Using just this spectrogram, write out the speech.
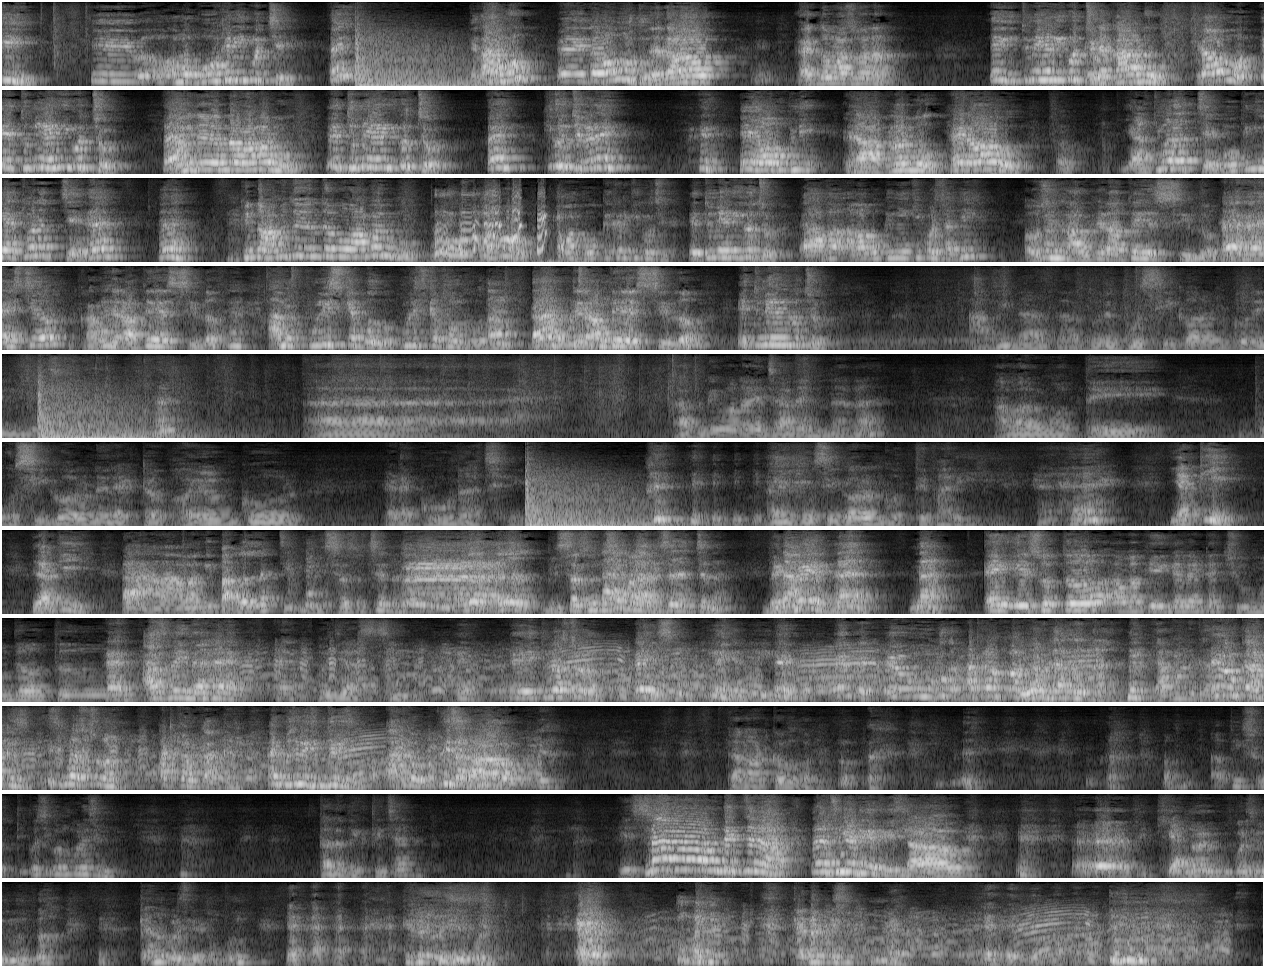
কি আমার বউ এখানে কি করছে? এই, কার বউ? এটা আমার তো। দাঁড়াও। একদম আসবে না। এই তুমি করছ? এটা কার বউ? এটা আমার এ তুমি করছ? হ্যাঁ? আমি তো জানতাম আমার বউ এই তুমি এখানে কি করছ হ্যাঁ কি করছ এখানে এই আমার বউকে নিয়ে এটা আপনার বউ হ্যাঁ এটা আমার বউ ইয়ার্কি মারাচ্ছে বউকে নিয়ে ইয়ার্কি মারাচ্ছে হ্যাঁ? হ্যাঁ? কিন্তু আমি তো জানতাম ও আমার বউ। আমার বউকে এখানে কি করছে? এ তুমি এখানে কি করছ আমার আমার বউকে নিয়ে কি করছ আপনি অবশ্য কালকে রাতে এসছিল। হ্যাঁ হ্যাঁ এসছিল। কালকে রাতে এসছিল। আমি পুলিশকে বলব পুলিশকে ফোন করব দাঁড়ান কালকে রাতে। এসছিল। এ তুমি এখানে করছ আমি না তারপরে বশীকরণ করে নিয়েছি। আপনি মনে হয় জানেন না না? আমার মধ্যে বশীকরণের একটা ভয়ঙ্কর একটা গুণ আছে আমি বশীকরণ করতে পারি হ্যাঁ ইয়ার্কি ইয়ার্কি আমার কি পাগল লাগছে বিশ্বাস হচ্ছে না। বিশ্বাস হচ্ছে না, বিশ্বাস হচ্ছে না দেখবেন? হ্যাঁ না এই এসো তো আমাকে এই গেলে একটা চুমু দাও তো হ্যাঁ আসবেই না হ্যাঁ হ্যাঁ। ওই যে আসছি এই, তুমি আসছো? এই, এই, এই, ও, না, ও, তুমি আসছো? আটকাও। আমি বুঝে গেছি, বুঝে গেছি। আটকাও, please আটকাও। কেন আটকাবো কেন? আপনি- সত্যি করেছেন? তাহলে দেখতে চান? না আমি দেখছি না। না ঠিক আছে ঠিক আছে, দাও আপনি কেন এরকম করেছেন বলুন তো? কেন করেছেন এরকম বলুন? কেন করেছেন বলুন? কেন করেছেন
